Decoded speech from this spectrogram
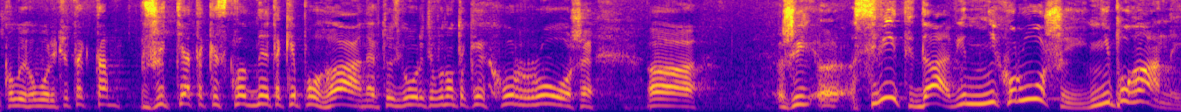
коли говорять, отак там життя таке складне, таке погане, хтось говорить, воно таке хороше. А, жи- е, світ, да, він ні хороший, ні поганий.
